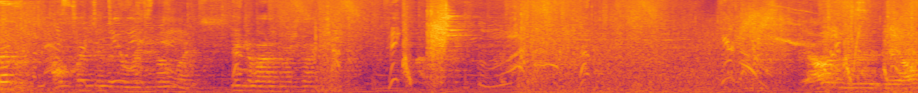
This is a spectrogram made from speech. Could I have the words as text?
Remember, I'll fight in the original, like, think about it. They all really, they all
